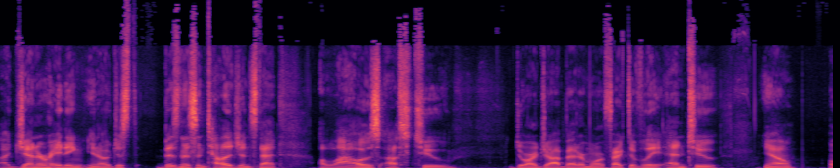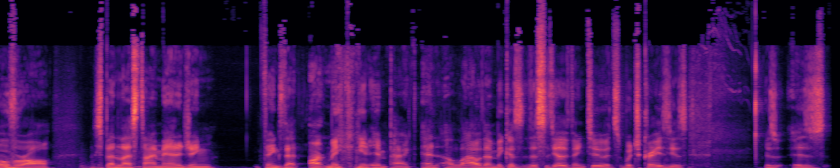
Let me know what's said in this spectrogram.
uh, generating, you know, just business intelligence that allows us to do our job better, more effectively, and to, you know, overall spend less time managing things that aren't making an impact and allow them because this is the other thing too it's which crazy is is is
